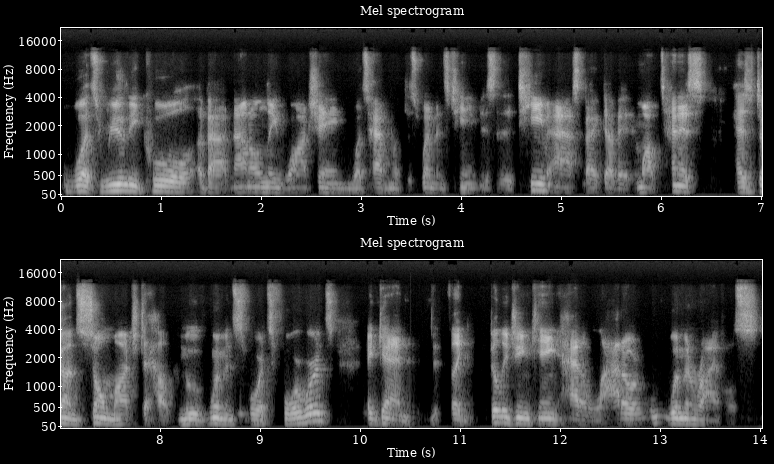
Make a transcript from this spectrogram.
what's really cool about not only watching what's happened with this women's team is the team aspect of it. And while tennis has done so much to help move women's sports forwards, again, like Billie Jean King had a lot of women rivals,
